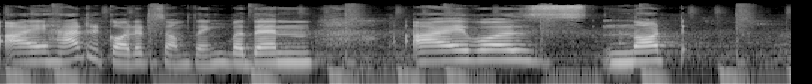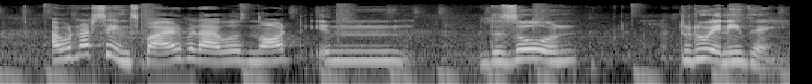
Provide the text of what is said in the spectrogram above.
I had recorded something, but then I was not, I would not say inspired, but I was not in the zone to do anything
